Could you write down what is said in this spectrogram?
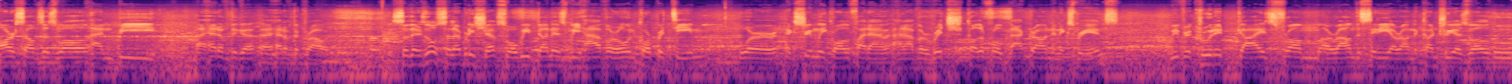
ourselves as well and be ahead of the ahead of the crowd. So there's no celebrity chefs. What we've done is we have our own corporate team who are extremely qualified and have a rich, colorful background and experience. We've recruited guys from around the city, around the country as well, who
